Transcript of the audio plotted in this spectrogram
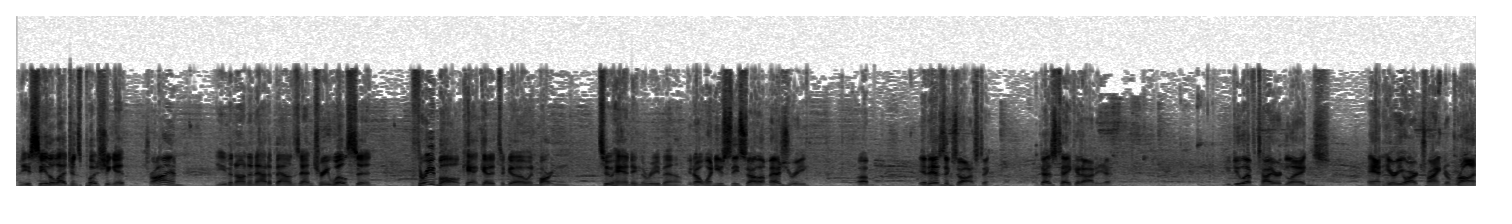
And you see the Legends pushing it. Trying. Even on an out of bounds entry, Wilson, three ball, can't get it to go, and Martin two handing the rebound. You know, when you see Salah Mejri, uh, it is exhausting. It does take it out of you. You do have tired legs, and here you are trying to run,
